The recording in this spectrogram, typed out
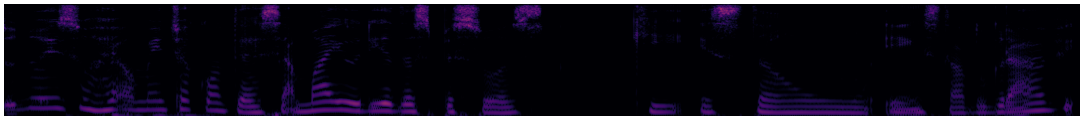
tudo isso realmente acontece. A maioria das pessoas que estão em estado grave,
